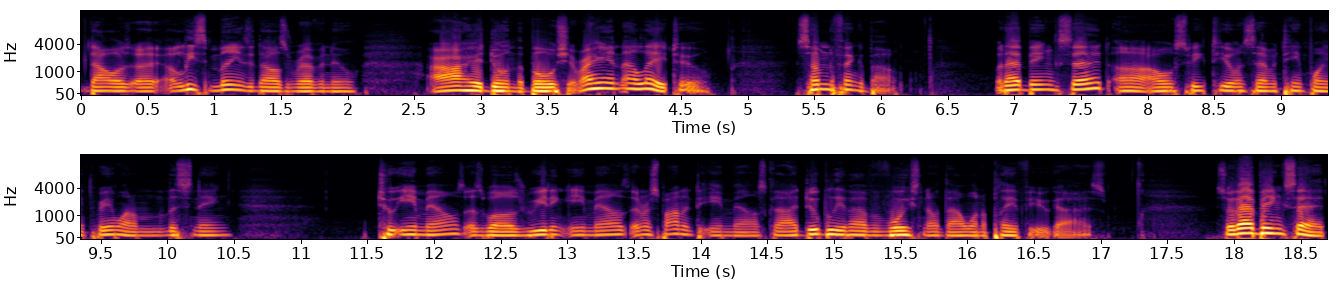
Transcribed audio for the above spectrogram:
dollars, uh, at least millions of dollars in revenue, are out here doing the bullshit right here in LA too. Something to think about. With that being said, uh, I will speak to you on 17.3 when I'm listening to emails as well as reading emails and responding to emails because I do believe I have a voice note that I want to play for you guys. So, that being said,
